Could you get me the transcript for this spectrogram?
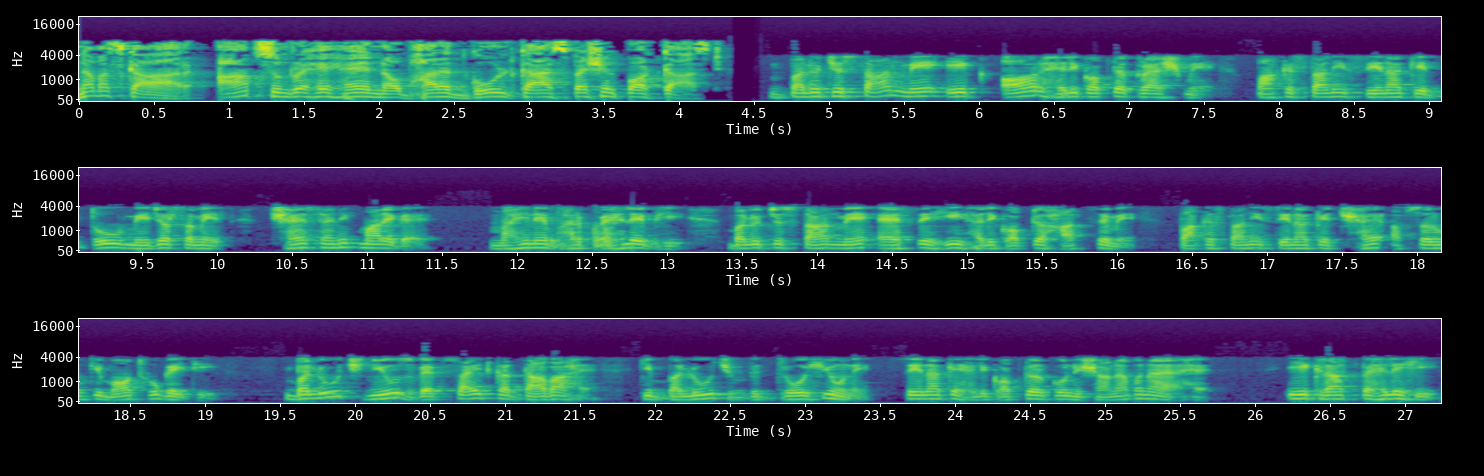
नमस्कार, आप सुन रहे हैं नवभारत गोल्ड का स्पेशल पॉडकास्ट बलूचिस्तान में एक और हेलीकॉप्टर क्रैश में पाकिस्तानी सेना के दो मेजर समेत छह सैनिक मारे गए। महीने भर पहले भी बलूचिस्तान में ऐसे ही हेलीकॉप्टर हादसे में पाकिस्तानी सेना के छह अफसरों की मौत हो गई थी। बलूच न्यूज़ वेबसाइट का दावा है कि बलूच विद्रोहियों ने सेना के हेलीकॉप्टर को निशाना बनाया है। एक रात पहले ही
